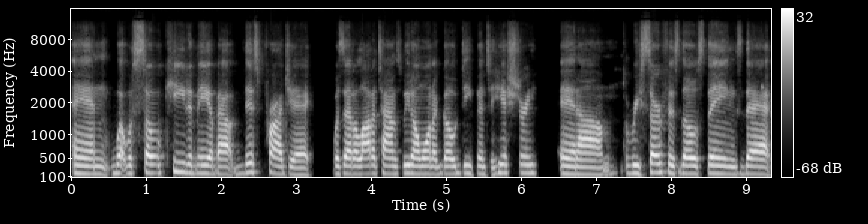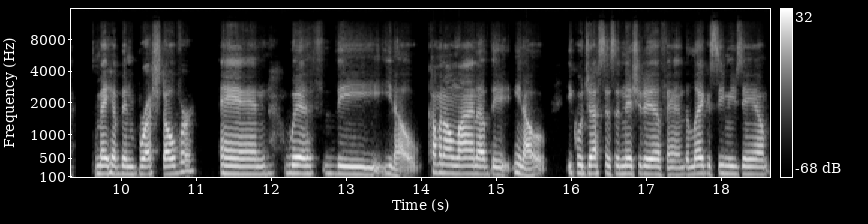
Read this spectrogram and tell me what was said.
And what was so key to me about this project was that a lot of times we don't want to go deep into history and um, resurface those things that may have been brushed over. And with the, you know, coming online of the, you know, Equal Justice Initiative and the Legacy Museum,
